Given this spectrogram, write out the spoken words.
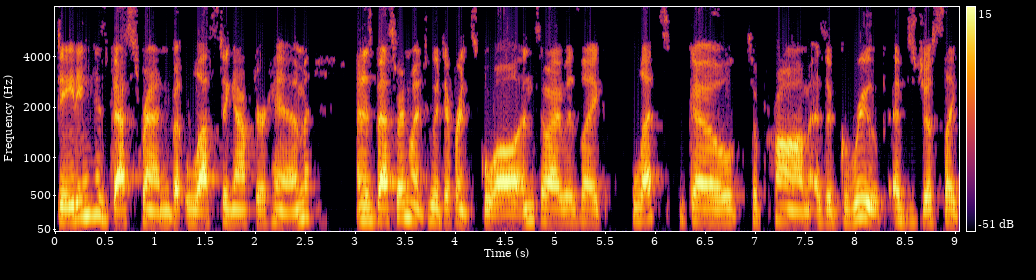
dating his best friend but lusting after him, and his best friend went to a different school, and so I was like, let's go to prom as a group. It's just like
